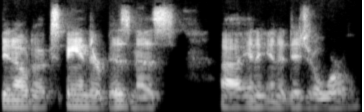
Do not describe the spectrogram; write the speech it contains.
being able to expand their business uh, in a, in a digital world.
